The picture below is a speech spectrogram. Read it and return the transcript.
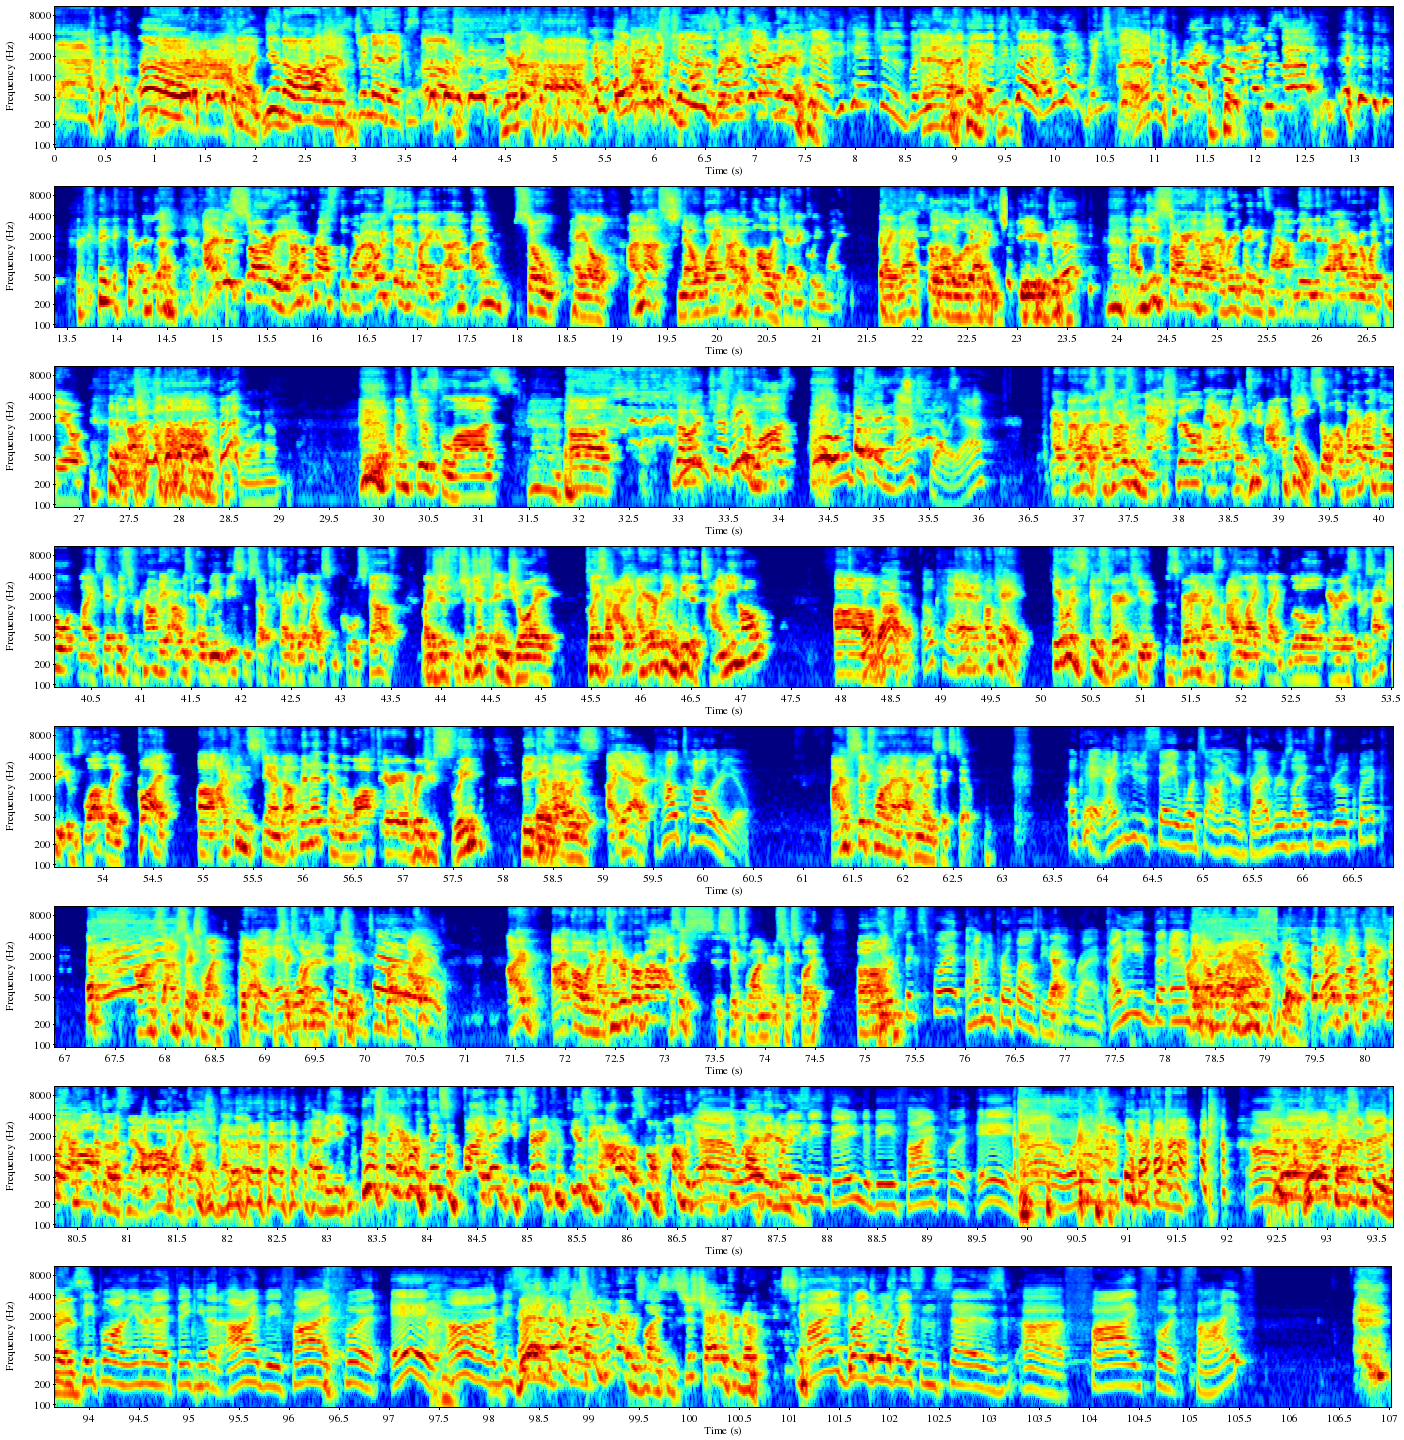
Oh, like, you know how Ah. it is. Genetics. Oh. never. If I, could just support choose, this but you I'm can't, but you can't, you can't choose. But, you, Yeah. but if, you, if you could, I would, but you can't. you know? I'm just sorry. I'm across the board. I always say that like I'm I'm so pale. I'm not Snow White. I'm apologetically white. Like that's the level that I've achieved. I'm just sorry about everything that's happening, and I don't know what to do. Um, wow. I'm just lost. Uh, You were so just speaking of lost, Yeah, you were just in Nashville, yeah? I, I was. So I was in Nashville, and I, I dude, I, okay. So whenever I go like stay places for comedy, I always Airbnb some stuff to try to get like some cool stuff, like just to just enjoy places. I, I Airbnb a tiny home, Um, oh wow. Okay. And okay, it was it was very cute. It was very nice. I like like little areas. It was actually it was lovely, but uh, I couldn't stand up in it in the loft area where you sleep because I was uh, yeah. How tall are you? I'm six one and a half, nearly six two. Okay, I need you to say what's on your driver's license real quick. Oh, I'm, I'm six one. Okay, yeah, and six what one. do you say on your Tinder But I- profile? I, I oh in my Tinder profile I say six one or six foot. Um, or six foot? How many profiles do you yeah. have, Ryan? I need the answer. I know, but I now. used to. Thankfully, thankfully, I'm off those now. Oh my gosh, had to, had to eat. Here's the thing: everyone thinks I'm five eight. It's very confusing. I don't know what's going on with that. Yeah, what 5'8" a energy. crazy thing to be five foot eight. Wow, what is disappointing? Oh man, I have a I can't for you imagine guys. people on the internet thinking that I'd be five foot eight. Oh, I'd be so Ben, Ben, what's upset. on your driver's license? Just checking for no reason. My driver's license says uh, five foot five.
